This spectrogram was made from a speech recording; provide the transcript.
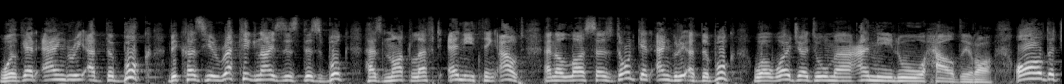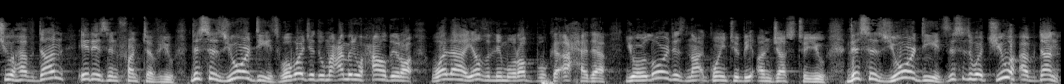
will get angry at the book because he recognizes this book has not left anything out. And Allah says, don't get angry at the book. وَوَجَدُوا مَا عَمِلُوا حَاضِرًا All that you have done, it is in front of you. This is your deeds. وَوَجَدُوا مَا عَمِلُوا حاضرا ولا يظلم ربك أحدا Your Lord is not going to be unjust to you. This is your deeds. This is what you have done.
